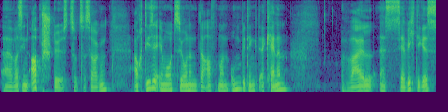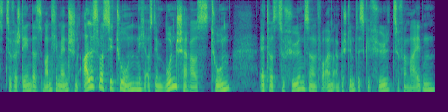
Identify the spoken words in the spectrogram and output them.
äh, was ihn abstößt sozusagen. Auch diese Emotionen darf man unbedingt erkennen, weil es sehr wichtig ist zu verstehen, dass manche Menschen alles, was sie tun, nicht aus dem Wunsch heraus tun, etwas zu fühlen, sondern vor allem ein bestimmtes Gefühl zu vermeiden,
